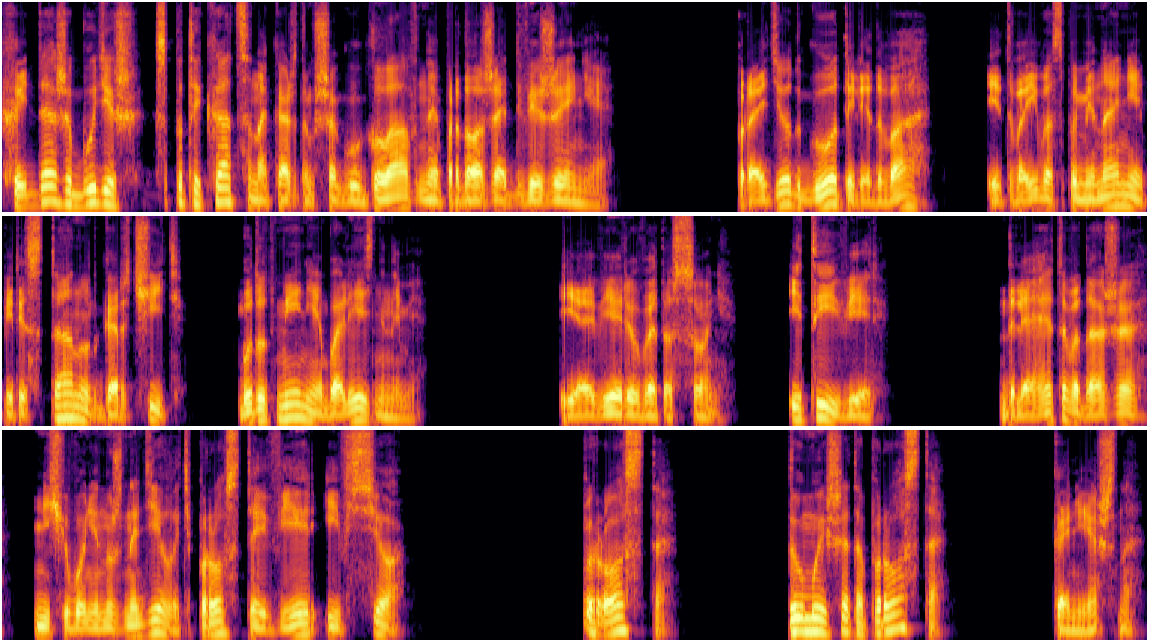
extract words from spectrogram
Хоть даже будешь спотыкаться на каждом шагу, главное — продолжать движение. Пройдет год или два, и твои воспоминания перестанут горчить, будут менее болезненными. Я верю в это, Сонь, и ты верь. Для этого даже ничего не нужно делать, просто верь и все. Просто? Думаешь, это просто? Конечно.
